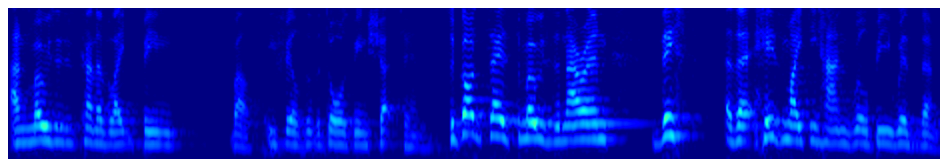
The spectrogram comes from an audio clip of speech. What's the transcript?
and Moses is kind of like being, well, he feels that the door's been shut to him. So God says to Moses and Aaron, this, that his mighty hand will be with them.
